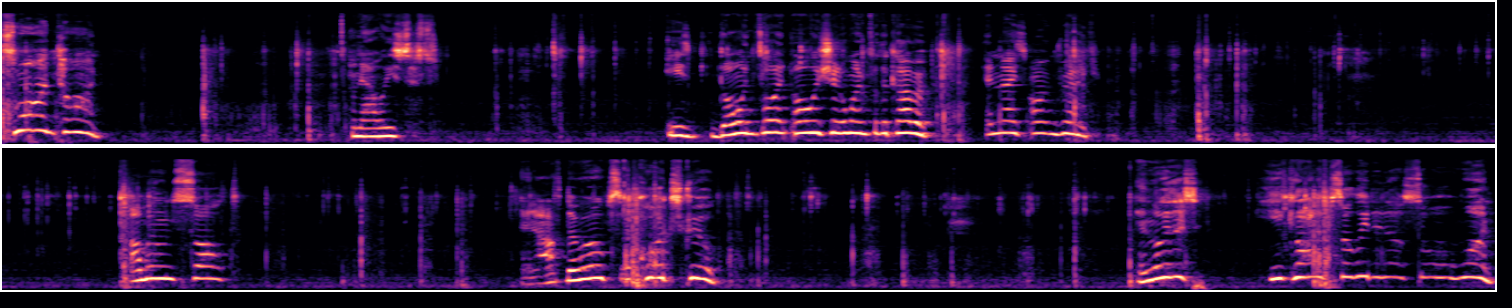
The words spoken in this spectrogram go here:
Swanton. Now he's just... He's going for it. Oh, he should have went for the cover. And nice arm drag. A moonsault. And off the ropes, a corkscrew. And look at this. He got him Salida Del Sol. One,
